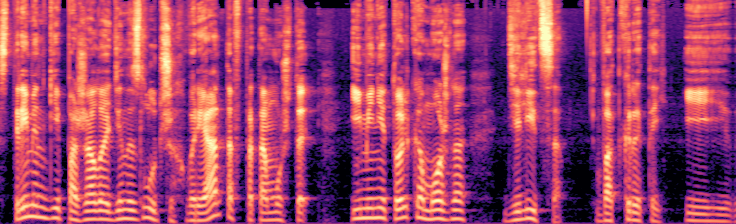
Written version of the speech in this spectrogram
стриминги, пожалуй, один из лучших вариантов, потому что ими не только можно делиться в открытой и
